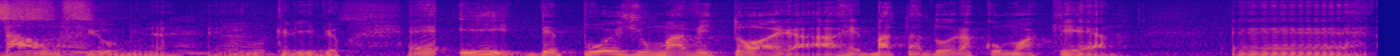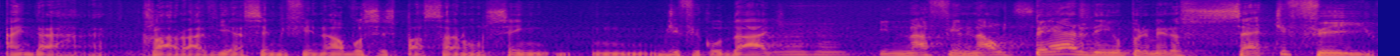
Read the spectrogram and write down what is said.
Dá um filme, né? É incrível. É, e depois de uma vitória arrebatadora como aquela, é, ainda, claro, havia a semifinal, vocês passaram sem dificuldade. Uhum. E na final perdem o primeiro set feio.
